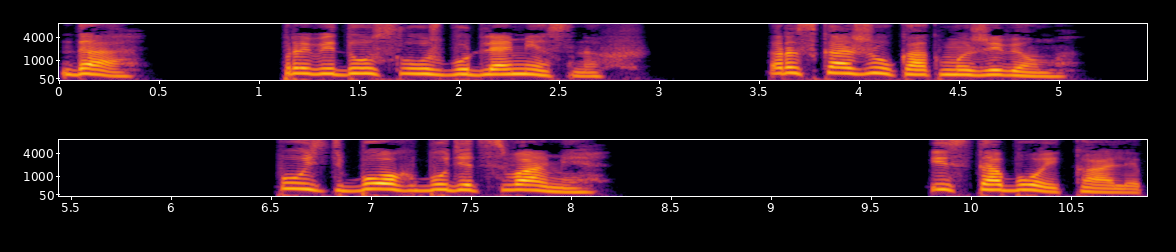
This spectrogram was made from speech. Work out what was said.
«Да. Проведу службу для местных. Расскажу, как мы живем. Пусть Бог будет с вами. И с тобой, Калиб.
